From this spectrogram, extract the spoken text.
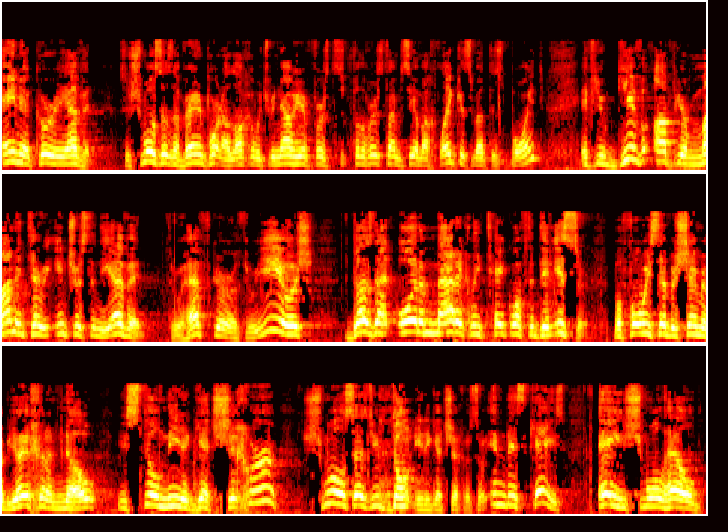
ain't a kuri eved. So Shmuel says a very important halacha, which we now hear first, for the first time see a machlaikis about this point. If you give up your monetary interest in the Evid through Hefker or through Yush, does that automatically take off the din Isser? Before we said B'Shem Rabbi Yochanan, no, you still need to get Shechur. Shmuel says you don't need to get Shechur. So in this case, A, Shmuel held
